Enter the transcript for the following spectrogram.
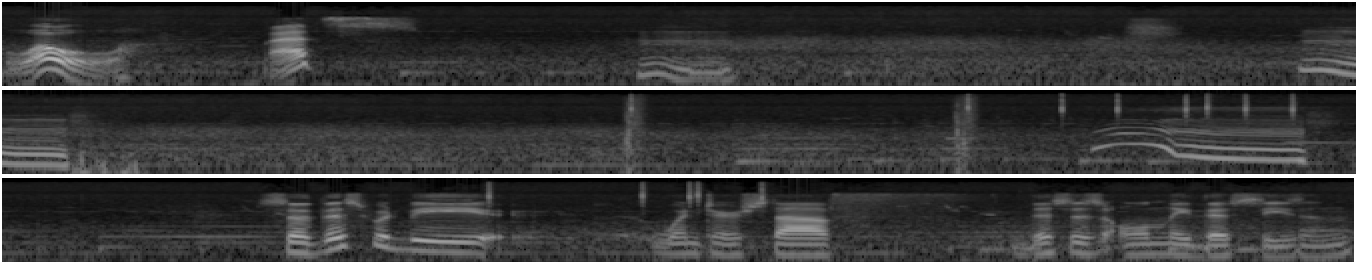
Whoa. That's... Hmm. Hmm. Hmm. So this would be winter stuff. This is only this season.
